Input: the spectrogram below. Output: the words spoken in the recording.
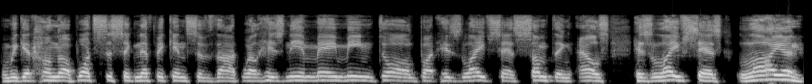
And we get hung up. What's the significance of that? Well, his name may mean dog, but his life says something else. His life says lion.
